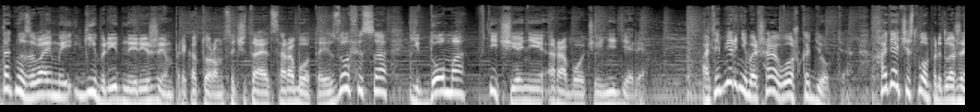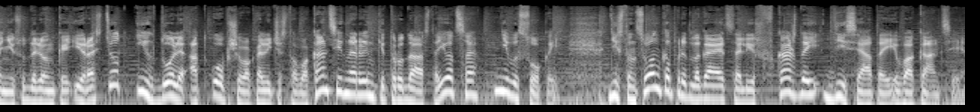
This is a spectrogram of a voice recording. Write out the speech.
так называемый гибридный режим, при котором сочетается работа из офиса и дома в течение рабочей недели. А теперь небольшая ложка дегтя. Хотя число предложений с удаленкой и растет, их доля от общего количества вакансий на рынке труда остается невысокой. Дистанционка предлагается лишь в каждой десятой вакансии.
